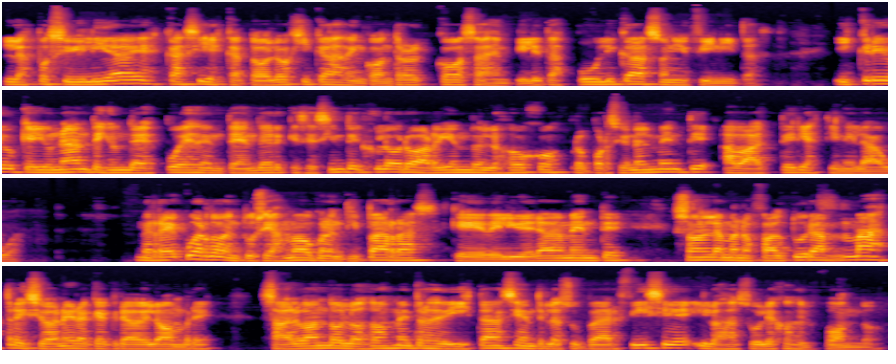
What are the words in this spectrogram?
Las posibilidades casi escatológicas de encontrar cosas en piletas públicas son infinitas, y creo que hay un antes y un después de entender que se siente el cloro ardiendo en los ojos proporcionalmente a bacterias tiene el agua. Me recuerdo entusiasmado con antiparras que deliberadamente son la manufactura más traicionera que ha creado el hombre, salvando los dos metros de distancia entre la superficie y los azulejos del fondo.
